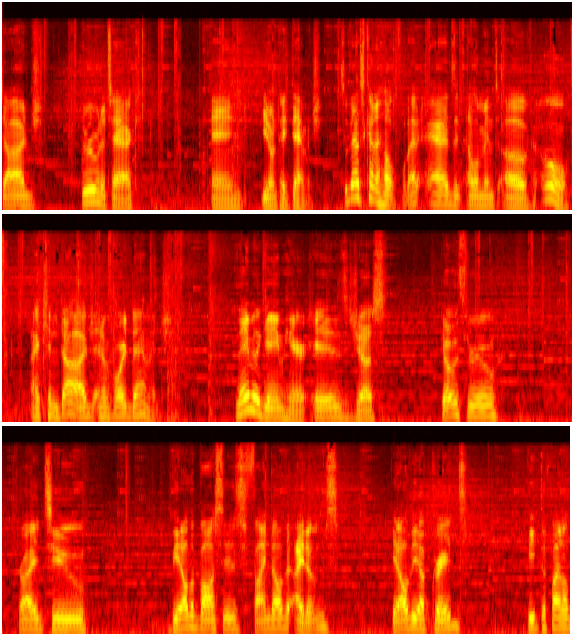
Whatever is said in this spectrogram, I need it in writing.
dodge through an attack and you don't take damage. So that's kind of helpful. That adds an element of, oh, I can dodge and avoid damage. The name of the game here is just go through, try to beat all the bosses, find all the items, get all the upgrades, beat the final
